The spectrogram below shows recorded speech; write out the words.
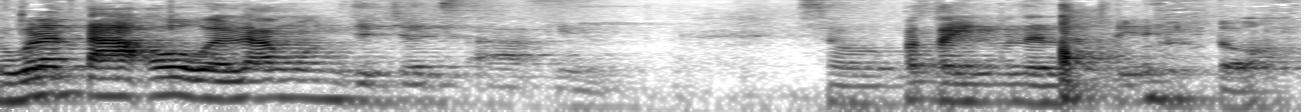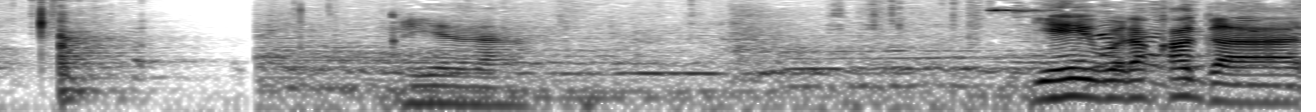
So, walang tao. Wala akong judge sa akin. So, patayin muna natin ito. Ayan na. Yay, walang kagat.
